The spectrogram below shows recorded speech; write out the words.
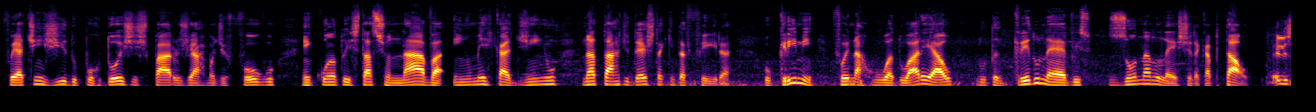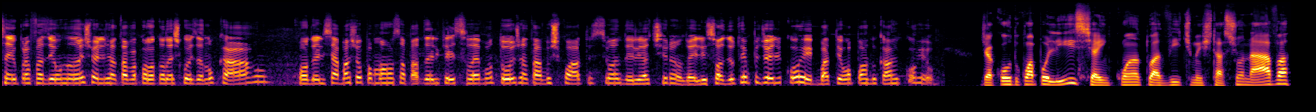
foi atingido por dois disparos de arma de fogo enquanto estacionava em um mercadinho na tarde desta quinta-feira. O crime foi na rua do Areal, no Tancredo Neves, zona leste da capital. Ele saiu para fazer o rancho, ele já estava colocando as coisas no carro. Quando ele se abaixou para amarrar o sapato dele, que ele se levantou, já estavam os quatro em cima dele atirando. Aí ele só deu tempo de ele correr, bateu a porta do carro e correu. De acordo com a polícia, enquanto a vítima estacionava,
